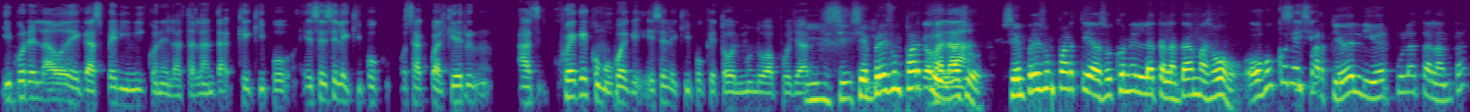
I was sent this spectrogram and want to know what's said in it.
Y por el lado de Gasperini con el Atalanta, ¿qué equipo? Ese es el equipo, o sea, cualquier, juegue como juegue, es el equipo que todo el mundo va a apoyar. Y sí, siempre es un partidazo, siempre es un partidazo con el Atalanta, además, ojo, ojo con Sí, el sí. partido del Liverpool-Atalanta,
